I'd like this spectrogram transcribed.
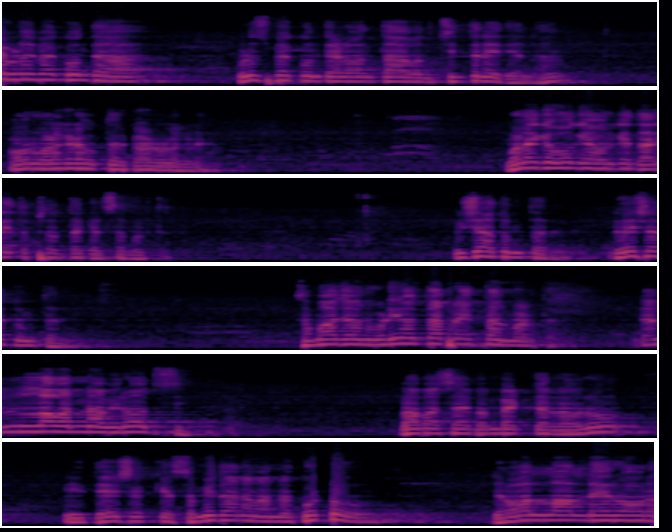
ಉಳಿಬೇಕು ಅಂತ, ಉಳಿಸ್ಬೇಕು ಅಂತ ಹೇಳುವಂಥ ಒಂದು ಚಿಂತನೆ ಇದೆಯಲ್ಲ, ಅವ್ರು ಒಳಗಡೆ ಹೋಗ್ತಾರೆ ಕಾಡು ಒಳಗಡೆ. ಒಳಗೆ ಹೋಗಿ ಅವ್ರಿಗೆ ದಾರಿ ತಪ್ಪಿಸೋಂಥ ಕೆಲಸ ಮಾಡ್ತಾರೆ. ವಿಷ ತುಂಬ್ತಾರೆ, ದ್ವೇಷ ತುಂಬ್ತಾರೆ. ಸಮಾಜವನ್ನು ಒಡೆಯುವಂಥ ಪ್ರಯತ್ನ ಮಾಡ್ತಾರೆ. ಎಲ್ಲವನ್ನ ವಿರೋಧಿಸಿ. ಬಾಬಾ ಸಾಹೇಬ್ ಅಂಬೇಡ್ಕರ್ ಅವರು ಈ ದೇಶಕ್ಕೆ ಸಂವಿಧಾನವನ್ನು ಕೊಟ್ಟು ಜವಾಹರ್ಲಾಲ್ ನೆಹರು ಅವರ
